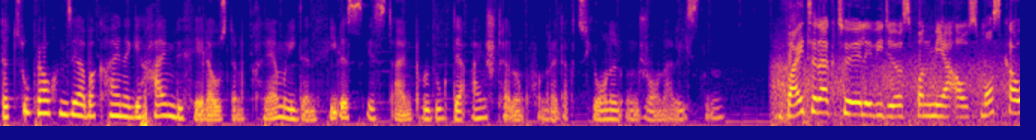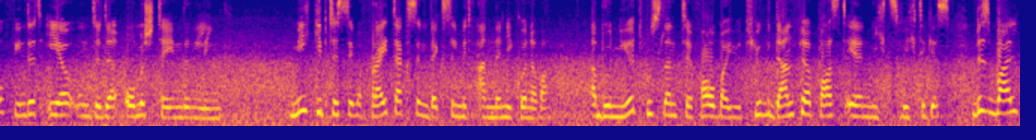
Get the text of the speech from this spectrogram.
Dazu brauchen sie aber keine Geheimbefehle aus dem Kreml, denn vieles ist ein Produkt der Einstellung von Redaktionen und Journalisten. Weitere aktuelle Videos von mir aus Moskau findet ihr unter der oben stehenden Link. Mich gibt es immer freitags im Wechsel mit Anna Nikonova. Abonniert Russland TV bei YouTube, dann verpasst ihr nichts Wichtiges. Bis bald!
